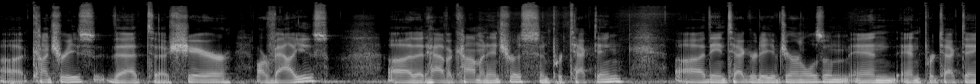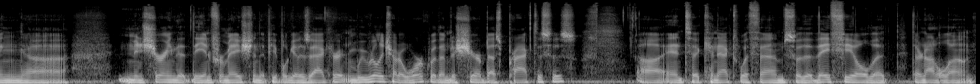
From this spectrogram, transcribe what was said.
uh, countries that uh, share our values, uh, that have a common interest in protecting uh, the integrity of journalism and and protecting ensuring that the information that people get is accurate. And we really try to work with them to share best practices uh, and to connect with them so that they feel that they're not alone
